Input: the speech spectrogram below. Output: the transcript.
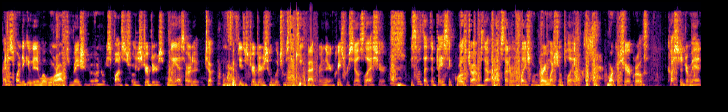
I just wanted to give you one more observation on responses from distributors. When we asked our top 50 distributors which was the key factor in their increase for sales last year, we saw that the basic growth drivers outside of inflation were very much in play. Market share growth, customer demand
